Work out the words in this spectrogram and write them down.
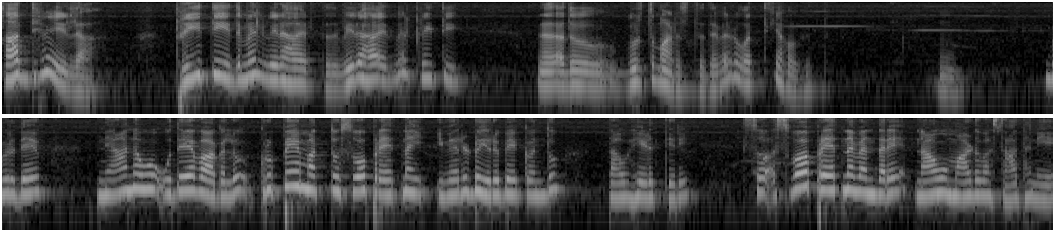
ಸಾಧ್ಯವೇ ಇಲ್ಲ. ಪ್ರೀತಿ ಇದ್ಮೇಲೆ ವಿರಹ ಇರ್ತದೆ. ವಿರಹ ಇದ್ಮೇಲೆ ಪ್ರೀತಿ ಅದು ಗುರ್ತು ಮಾಡಿಸ್ತದೆ ಎರಡು ಒತ್ತಿಗೆ ಹೋಗುತ್ತೆ. ಹ್ಞೂ ಗುರುದೇವ್ ಜ್ಞಾನವು ಉದಯವಾಗಲು ಕೃಪೆ ಮತ್ತು ಸ್ವಪ್ರಯತ್ನ ಇವೆರಡು ಇರಬೇಕೆಂದು ತಾವು ಹೇಳುತ್ತೀರಿ. ಸ್ವ ಸ್ವಪ್ರಯತ್ನವೆಂದರೆ ನಾವು ಮಾಡುವ ಸಾಧನೆಯೇ?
